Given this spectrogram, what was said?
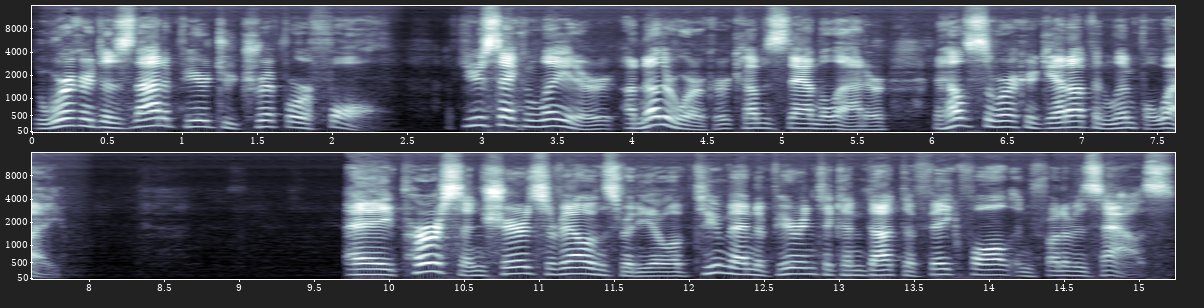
The worker does not appear to trip or fall. A few seconds later, another worker comes down the ladder and helps the worker get up and limp away. A person shared surveillance video of two men appearing to conduct a fake fall in front of his house.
